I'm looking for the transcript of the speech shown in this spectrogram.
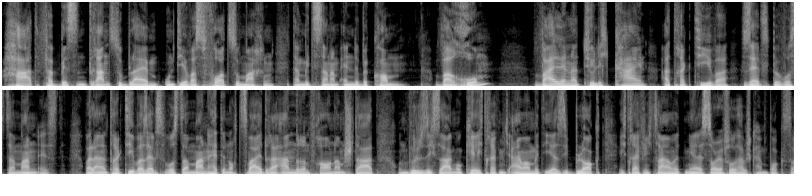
hart verbissen dran zu bleiben und dir was vorzumachen, damit es dann am Ende bekommen. Warum? Weil er natürlich kein attraktiver, selbstbewusster Mann ist. Weil ein attraktiver, selbstbewusster Mann hätte noch zwei, drei anderen Frauen am Start und würde sich sagen, okay, ich treffe mich einmal mit ihr, sie blockt, ich treffe mich zweimal mit mir, sorry, auf so habe ich keinen Bock. So,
